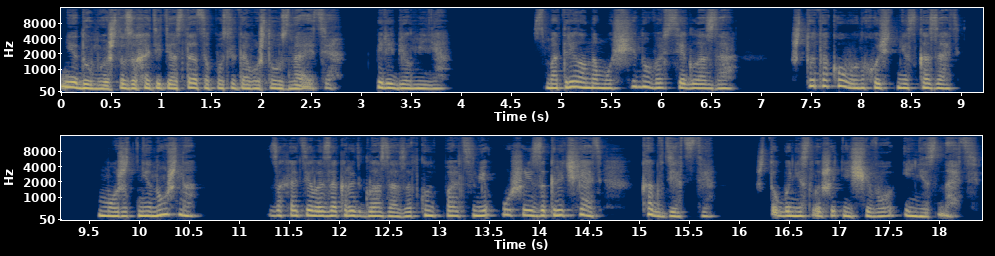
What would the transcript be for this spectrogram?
«Не думаю, что захотите остаться после того, что узнаете», – перебил меня. Смотрела на мужчину во все глаза. Что такого он хочет мне сказать? Может, не нужно? Захотелось закрыть глаза, заткнуть пальцами уши и закричать, как в детстве, чтобы не слышать ничего и не знать.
